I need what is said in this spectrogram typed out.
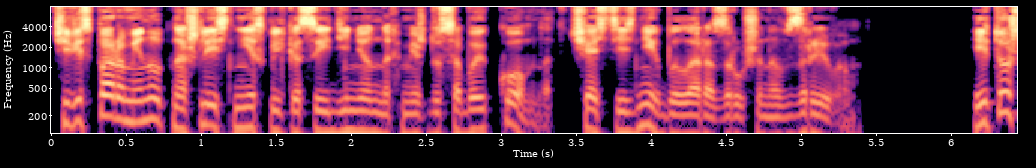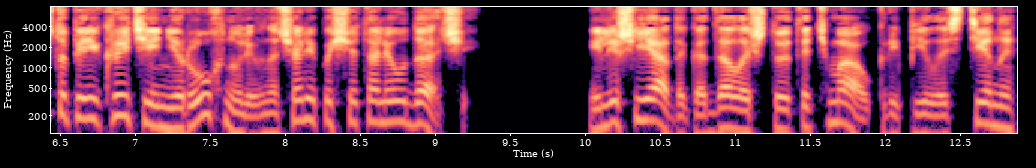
Через пару минут нашлись несколько соединенных между собой комнат, часть из них была разрушена взрывом. И то, что перекрытия не рухнули, вначале посчитали удачей. И лишь я догадалась, что эта тьма укрепила стены,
